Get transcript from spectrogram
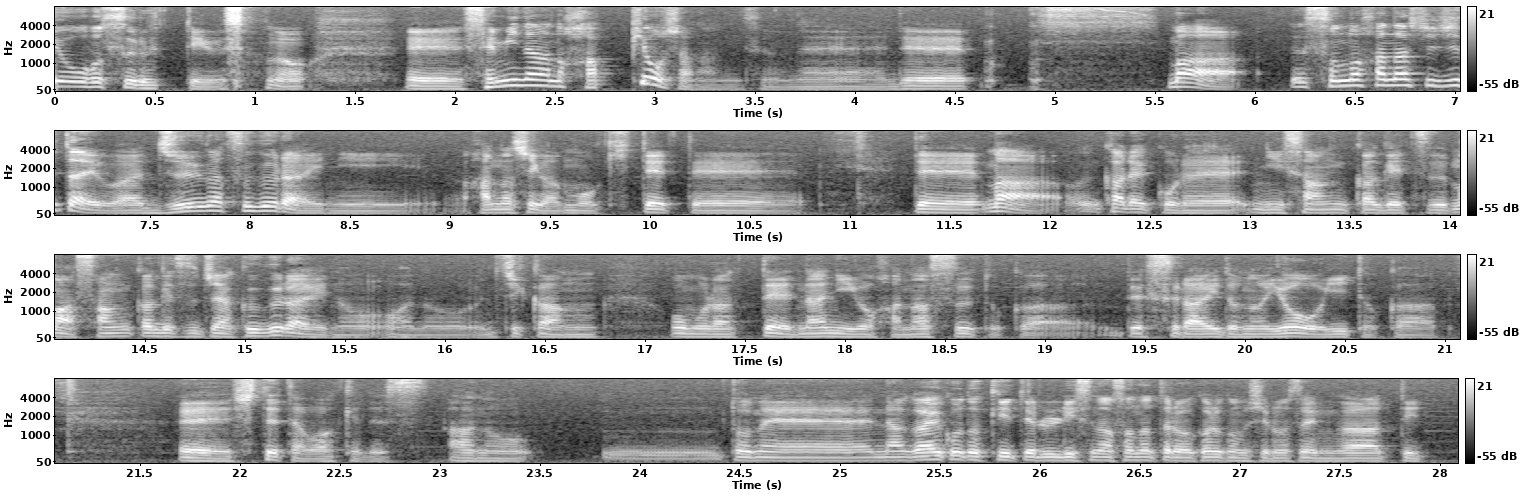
表をするっていう、その、えー、セミナーの発表者なんですよね。で、まあ、その話自体は10月ぐらいに話がもう来てて、で、まあ、かれこれ2、3ヶ月、まあ3ヶ月弱ぐらいのあの時間をもらって何を話すとか、で、スライドの用意とか、えー、してたわけです。あの、うんとね、長いこと聞いてるリスナーさんだったらわかるかもしれませんが、って言って、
